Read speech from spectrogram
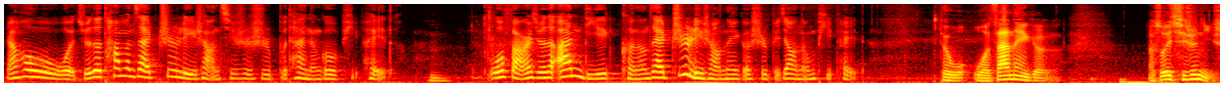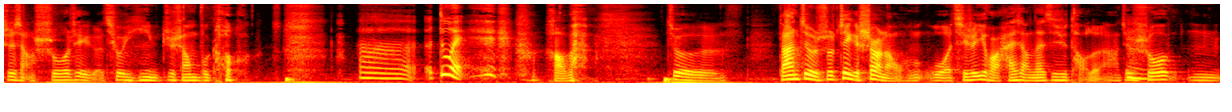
然后我觉得他们在智力上其实是不太能够匹配的。嗯，我反而觉得安迪可能在智力上那个是比较能匹配的。对我，我在那个啊，所以其实你是想说这个邱莹莹智商不高。呃，对，好吧，就当然就是说这个事儿呢，我我其实一会儿还想再继续讨论啊，就是说，嗯，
